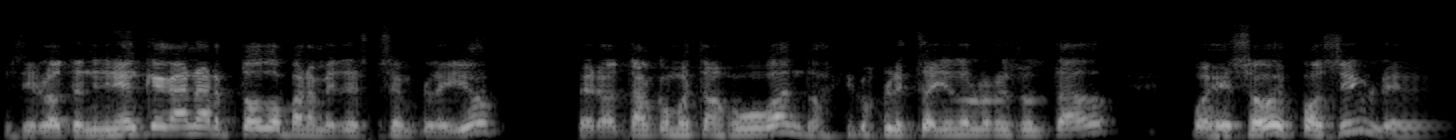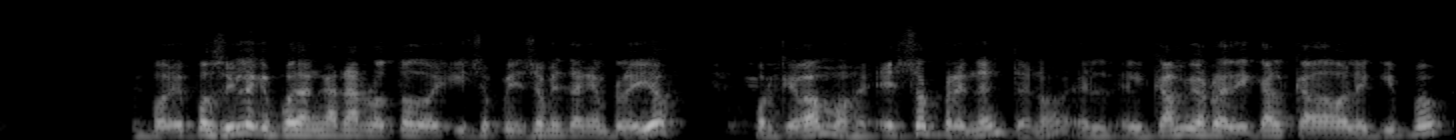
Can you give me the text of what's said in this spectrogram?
Es decir, lo tendrían que ganar todo para meterse en playoff, pero tal como están jugando y como le están yendo los resultados, pues eso es posible. Es posible que puedan ganarlo todo y se, se metan en playoff porque vamos, es sorprendente, ¿no? El, el, cambio radical que ha dado el equipo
